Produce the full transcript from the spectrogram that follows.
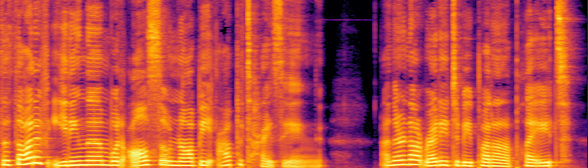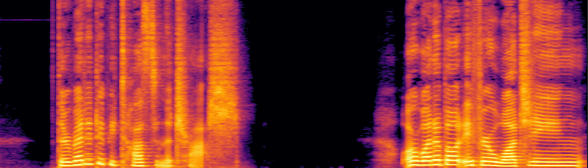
The thought of eating them would also not be appetizing, and they're not ready to be put on a plate. They're ready to be tossed in the trash. Or what about if you're watching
